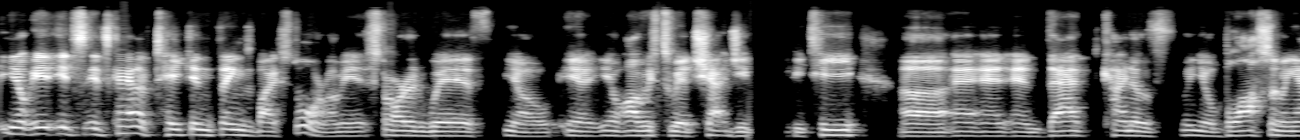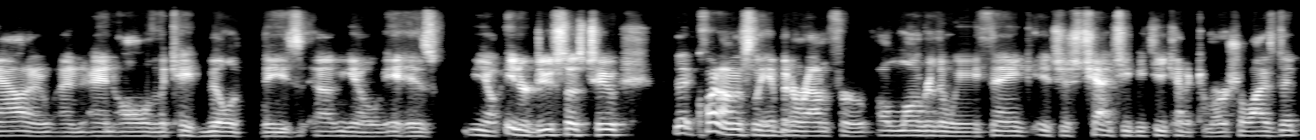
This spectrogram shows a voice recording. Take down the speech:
you know it, it's it's kind of taken things by storm i mean it started with you know you know obviously we had chat GPT, uh, and and that kind of you know blossoming out and and, and all of the capabilities uh, you know it has you know introduced us to that quite honestly have been around for a longer than we think. It's just Chat GPT kind of commercialized it.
